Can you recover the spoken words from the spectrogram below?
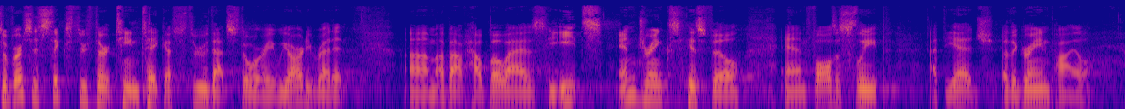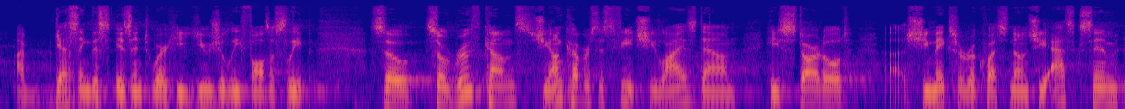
So, verses 6 through 13 take us through that story. We already read it um, about how Boaz, he eats and drinks his fill and falls asleep at the edge of the grain pile. I'm guessing this isn't where he usually falls asleep. So, so Ruth comes, she uncovers his feet, she lies down, he's startled, uh, she makes her request known. She asks him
